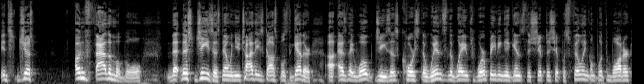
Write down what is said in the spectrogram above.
it's just unfathomable that this Jesus, now when you tie these gospels together, uh, as they woke Jesus, of course, the winds and the waves were beating against the ship. The ship was filling up with water.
